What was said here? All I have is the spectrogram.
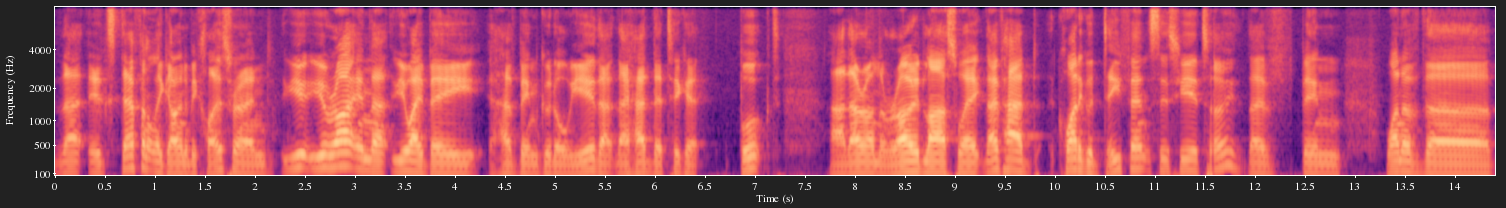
that it's definitely going to be closer. And you, you're right in that UAB have been good all year. That they had their ticket booked. Uh, they were on the road last week. They've had quite a good defense this year too. They've been one of the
